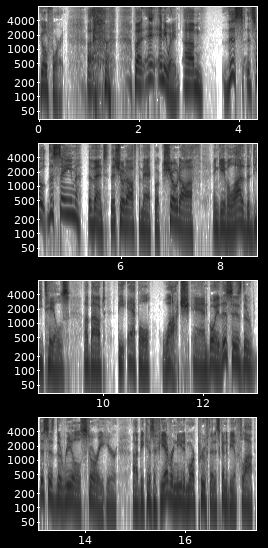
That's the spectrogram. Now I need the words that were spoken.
go for it. Uh, but a- anyway, um, this so the same event that showed off the MacBook showed off and gave a lot of the details about the Apple watch. And boy, this is the this is the real story here. Uh, because if you ever needed more proof that it's going to be a flop,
